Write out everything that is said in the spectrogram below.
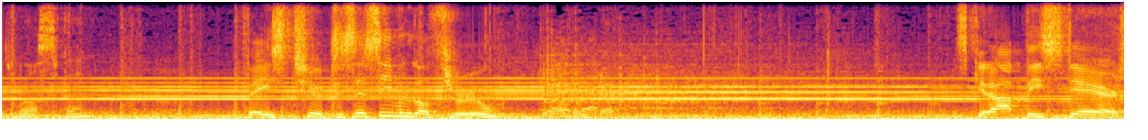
It's well spent. Phase two. Does this even go through? Let's get off these stairs.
